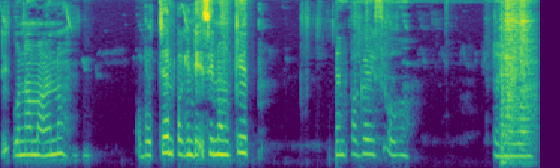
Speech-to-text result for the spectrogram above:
Di ko na maano. Abot yan pag hindi sinungkit. Yan pa guys, oh. Dalawa.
